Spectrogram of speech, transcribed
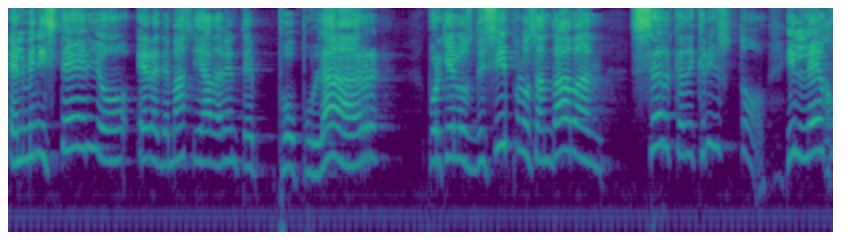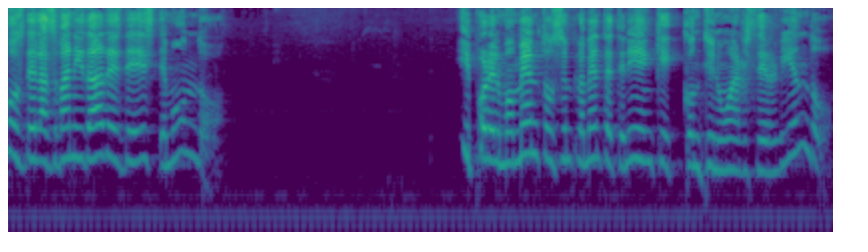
El ministerio era demasiadamente popular porque los discípulos andaban cerca de Cristo y lejos de las vanidades de este mundo y por el momento simplemente tenían que continuar sirviendo.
